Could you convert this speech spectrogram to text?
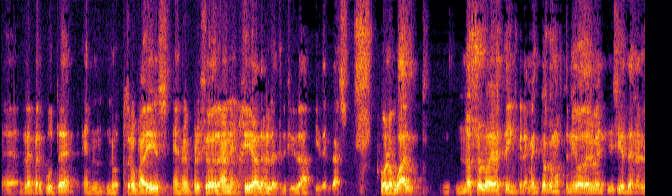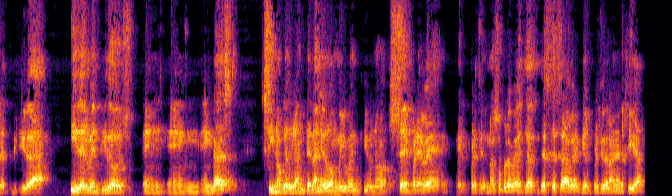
eh, repercute en nuestro país en el precio de la energía, de la electricidad y del gas. Con lo cual, no solo este incremento que hemos tenido del 27 en electricidad y del 22 en, en, gas, sino que durante el año 2021 se prevé que el precio, no se prevé, ya, ya se sabe que el precio de la energía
